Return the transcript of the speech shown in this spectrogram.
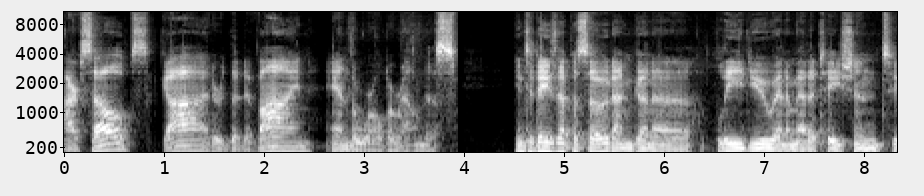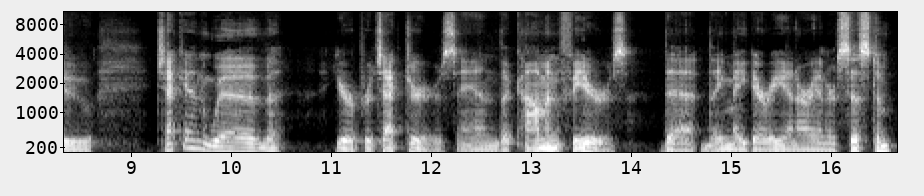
ourselves, God, or the divine, and the world around us. In today's episode, I'm going to lead you in a meditation to check in with your protectors and the common fears that they may carry in our inner system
